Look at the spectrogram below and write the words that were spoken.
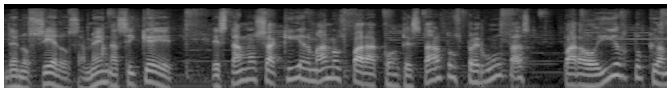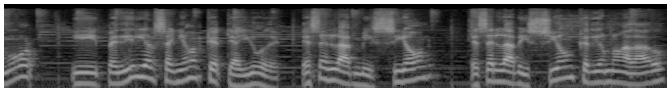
de los cielos. Amén. Así que estamos aquí, hermanos, para contestar tus preguntas, para oír tu clamor y pedirle al Señor que te ayude. Esa es la misión, esa es la visión que Dios nos ha dado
